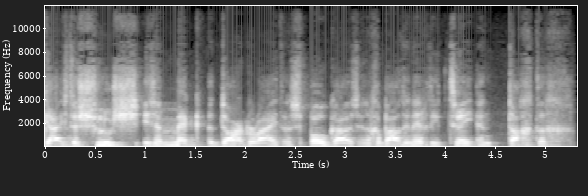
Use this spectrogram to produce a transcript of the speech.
Geisterslush is een Mac Dark Ride, een spookhuis en gebouwd in 1982.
